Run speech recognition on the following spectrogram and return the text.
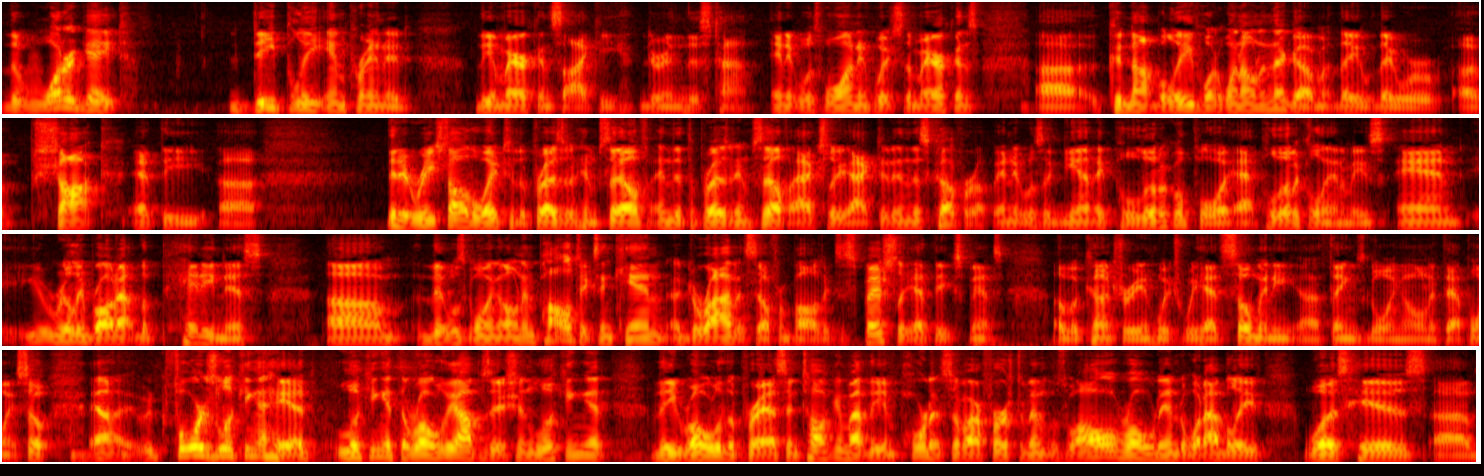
the Watergate deeply imprinted the American psyche during this time. And it was one in which the Americans uh, could not believe what went on in their government. They, they were uh, shocked at the uh, that it reached all the way to the president himself and that the president himself actually acted in this cover up. And it was, again, a political ploy at political enemies. And it really brought out the pettiness um, that was going on in politics and can derive itself from politics, especially at the expense of a country in which we had so many uh, things going on at that point. So uh, Ford's looking ahead, looking at the role of the opposition, looking at the role of the press, and talking about the importance of our First Amendment was all rolled into what I believe was his. Uh,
